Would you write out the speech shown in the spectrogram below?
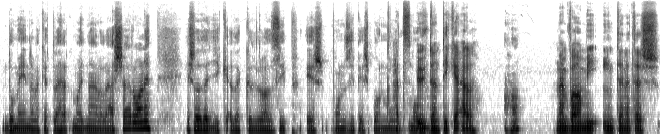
domain neveket lehet majd nála vásárolni, és az egyik ezek közül a zip és .zip és .mov. Hát mov. ők döntik el. Aha. Nem valami internetes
